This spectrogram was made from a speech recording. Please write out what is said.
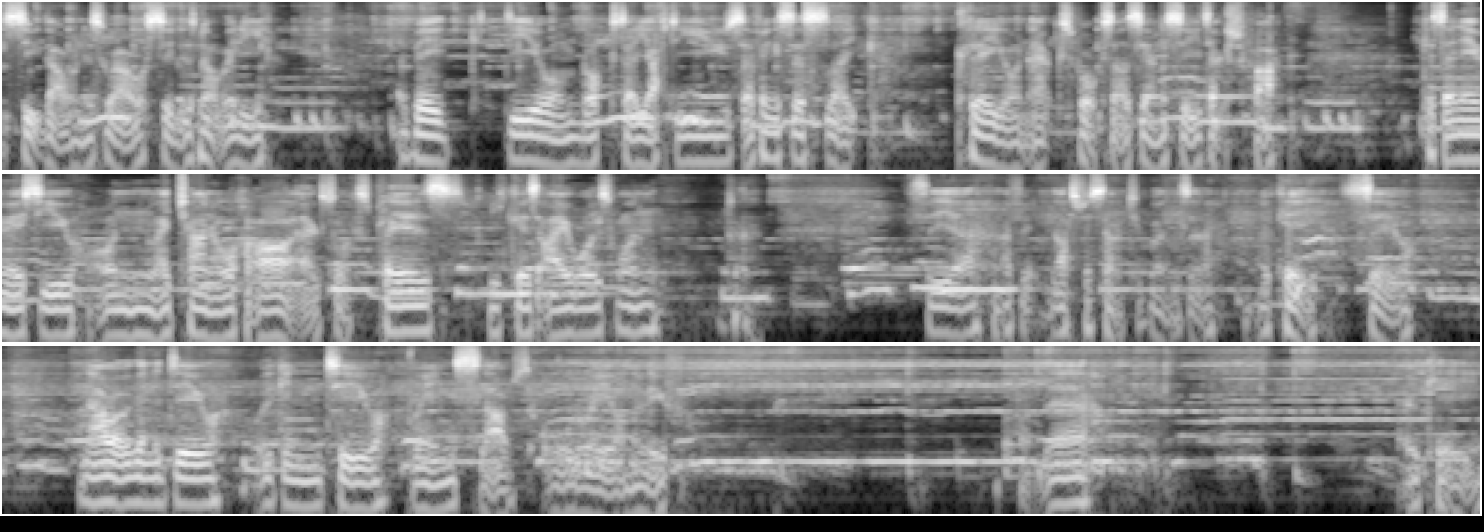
suit that one as well so there's not really a big deal on blocks that you have to use. I think it's just like clay on Xbox that's the on a C texture pack because I know most of you on my channel are Xbox players because I was one. So yeah I think that's my sound two buttons there okay so now what we're to do we're going to bring slabs all the way on the roof. Up there. Okay.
